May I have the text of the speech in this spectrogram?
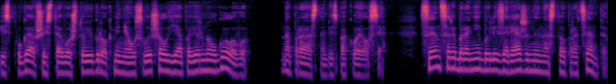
Испугавшись того, что игрок меня услышал, я повернул голову. Напрасно беспокоился. Сенсоры брони были заряжены на 100%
